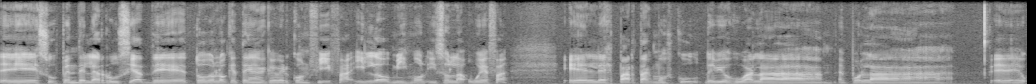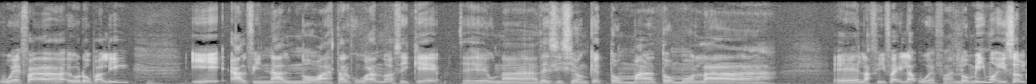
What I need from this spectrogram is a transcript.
eh, suspenderle a Rusia de todo lo que tenga que ver con FIFA y lo mismo hizo la UEFA. El Spartak Moscú debió jugar la, por la eh, UEFA Europa League y al final no va a estar jugando, así que eh, una decisión que tomó la eh, la FIFA y la UEFA. Lo mismo hizo el...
